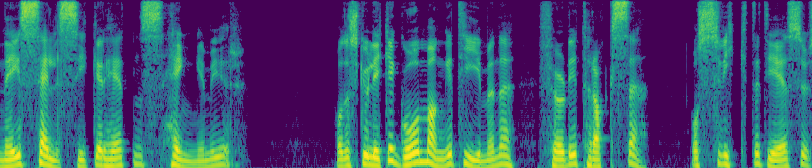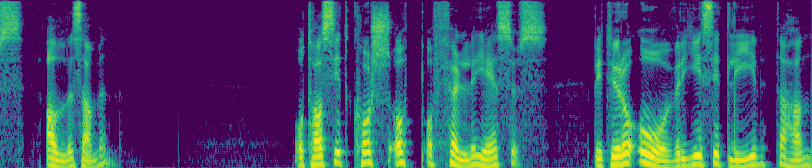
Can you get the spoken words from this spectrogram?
ned i selvsikkerhetens hengemyr, og det skulle ikke gå mange timene før de trakk seg og sviktet Jesus, alle sammen. Å ta sitt kors opp og følge Jesus betyr å overgi sitt liv til Han,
